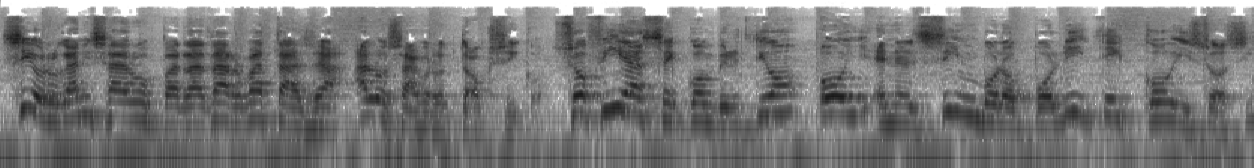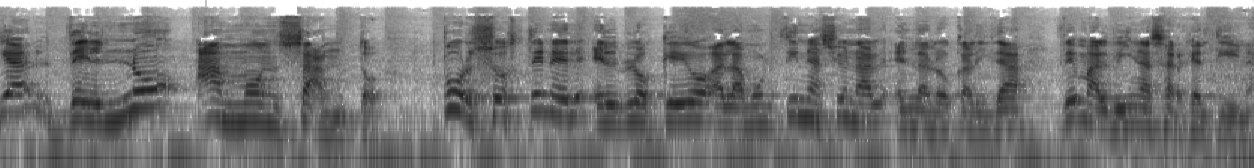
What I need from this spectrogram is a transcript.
se organizaron para dar batalla a los agrotóxicos. Sofía se convirtió hoy en el símbolo político y social del no a Monsanto por sostener el bloqueo a la multinacional en la localidad de Malvinas, Argentina.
